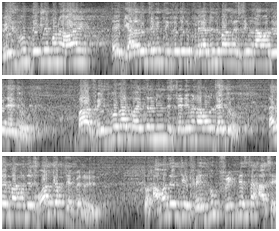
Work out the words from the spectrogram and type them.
ফেসবুক দেখলে মনে হয় এই গ্যালারি থেকে তিনটে যদি প্লেয়ার যদি বাংলাদেশ টিমে নামা দেওয়া যাইতো, বা ফেসবুক আর কয়েকটা নিয়ে যদি স্টেডিয়ামে নামানো যাইতো, তাহলে বাংলাদেশ ওয়ার্ল্ড কাপ চ্যাম্পিয়ন হয়ে যেত। তো আমাদের যে ফেসবুক ফ্রিকনেসটা আছে,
